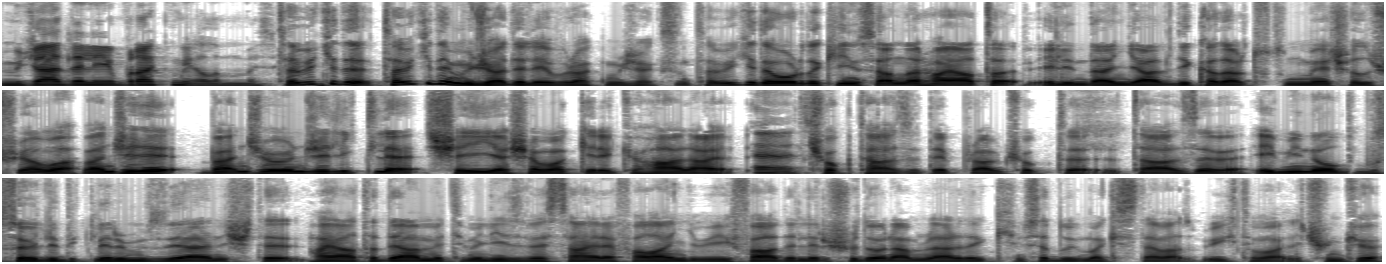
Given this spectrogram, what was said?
Mücadeleyi bırakmayalım mesela. Tabii ki de tabii ki de mücadeleye bırakmayacaksın. Tabii ki de oradaki insanlar hayata elinden geldiği kadar tutunmaya çalışıyor ama bence bence öncelikle şeyi yaşamak gerekiyor. Hala Evet. çok taze deprem çok da taze ve emin ol bu söylediklerimiz yani işte hayata devam etmeliyiz vesaire falan gibi ifadeleri şu dönemlerde kimse duymak istemez büyük ihtimalle. Çünkü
